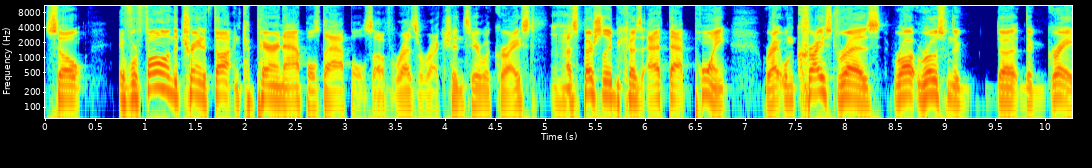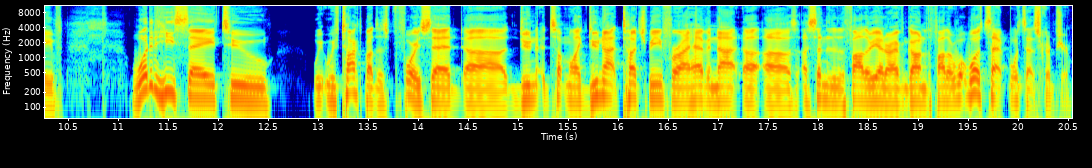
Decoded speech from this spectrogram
So if we're following the train of thought and comparing apples to apples of resurrections here with Christ, Mm-hmm. especially because at that point, right, when Christ res, ro- rose from the, the, the grave, what did he say to? We, we've talked about this before. He said, uh, "Do something like, do not touch me, for I haven't not uh, uh, ascended to the Father yet, or I haven't gone to the Father." What, what's that? What's that scripture?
